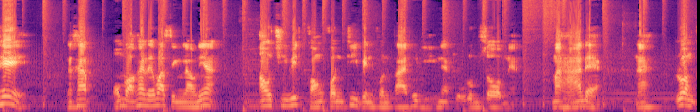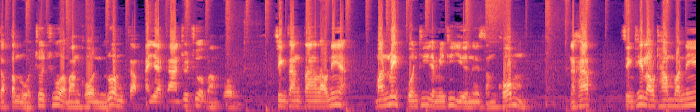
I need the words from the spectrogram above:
เท่ๆนะครับ ผมบอกให้เลยว่าสิ่งเหล่านี้เอาชีวิตของคนที่เป็นคนตายผู้หญิงเนี่ยถูกลุมโทรมเนี่ยมาหาแดกนะร่วมกับตำรวจชั่วๆบางคน ร่วมกับอายการชั่วๆบางคน สิ่งต่างๆเหล่านี้ มันไม่ควรที่จะมีที่ยืนในสังคมนะครับ สิ่งที่เราทำวันนี้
